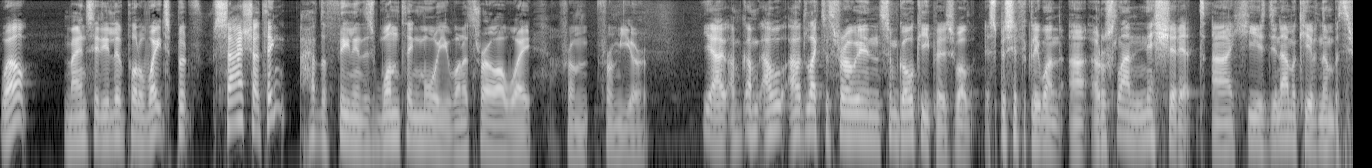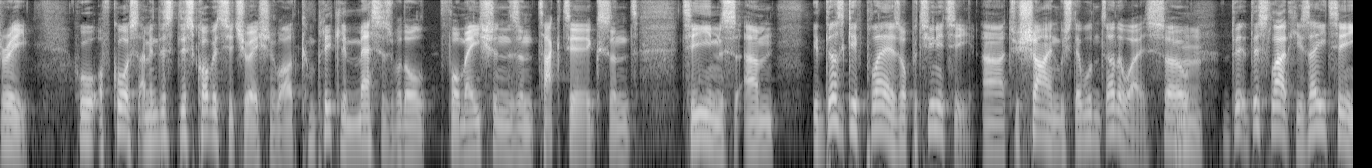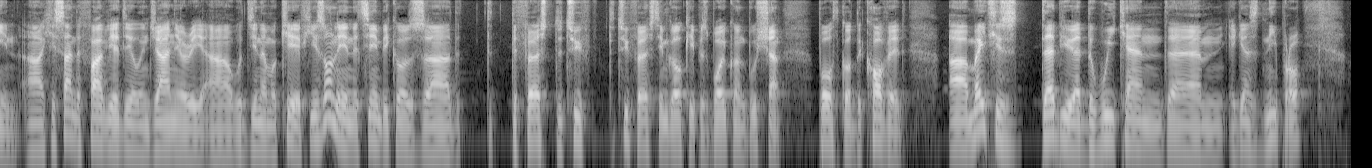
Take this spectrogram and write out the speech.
Well, Man City, Liverpool awaits, but Sash, I think I have the feeling there's one thing more you want to throw our way from from Europe. Yeah, I'm, I'm, I would like to throw in some goalkeepers. Well, specifically one, uh, Ruslan Neshcheret. Uh, he is Dynamo Kiev number three who, of course, I mean, this, this COVID situation, well, it completely messes with all formations and tactics and teams. Um, it does give players opportunity uh, to shine, which they wouldn't otherwise. So mm. th- this lad, he's 18. Uh, he signed a five-year deal in January uh, with Dynamo Kiev. He's only in the team because uh, the, the, the, first, the two, the two first-team goalkeepers, Boyko and Bushan, both got the COVID. Uh, made his debut at the weekend um, against Dnipro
